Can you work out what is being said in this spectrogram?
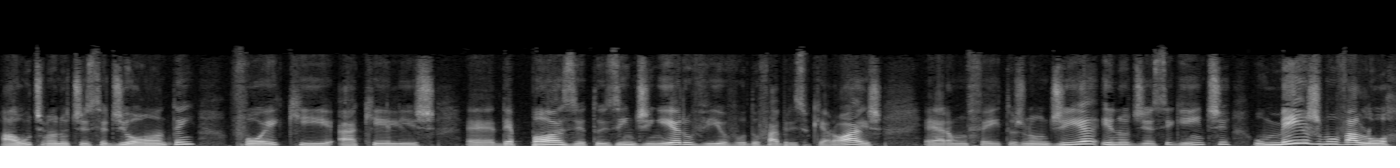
A última notícia de ontem foi que aqueles é, depósitos em dinheiro vivo do Fabrício Queiroz eram feitos num dia e no dia seguinte o mesmo valor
